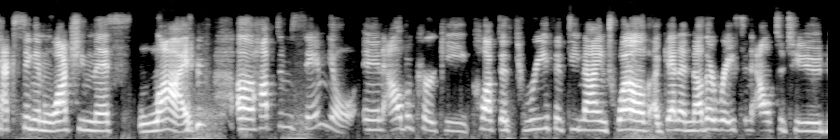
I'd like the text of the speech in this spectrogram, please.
texting and watching this live, uh, Habtom Samuel in Albuquerque clocked a 359.12. Again, another race in altitude.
